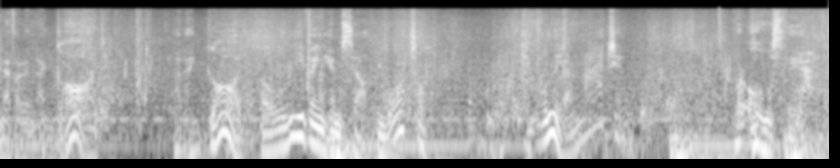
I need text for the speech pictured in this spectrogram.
Never in a god. But a god believing himself mortal. I can only imagine. We're almost there.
